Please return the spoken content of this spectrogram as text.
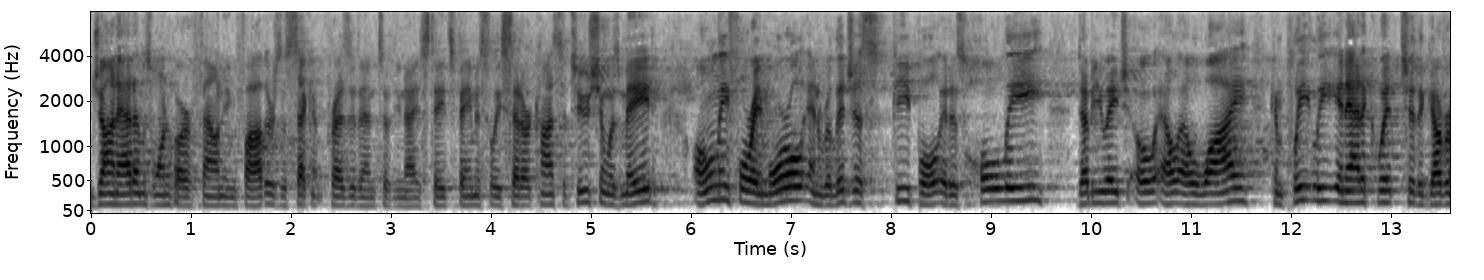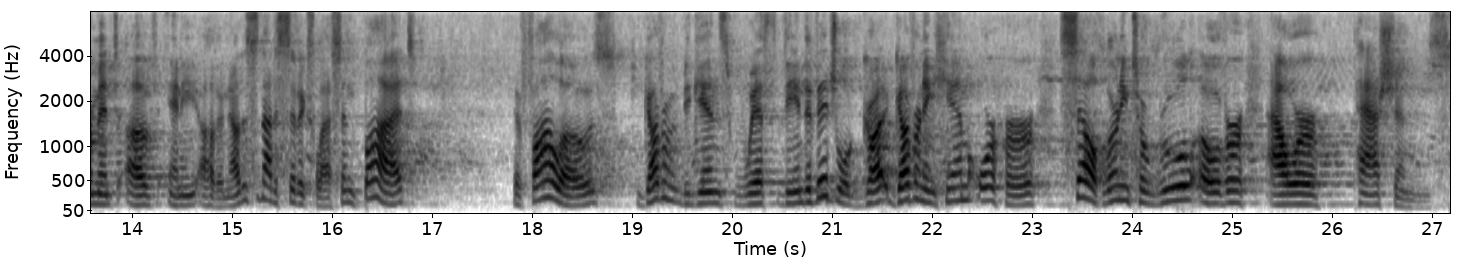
John Adams, one of our founding fathers, the second president of the United States, famously said, Our Constitution was made only for a moral and religious people. It is wholly, W H O L L Y, completely inadequate to the government of any other. Now, this is not a civics lesson, but it follows government begins with the individual, governing him or herself, learning to rule over our passions.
